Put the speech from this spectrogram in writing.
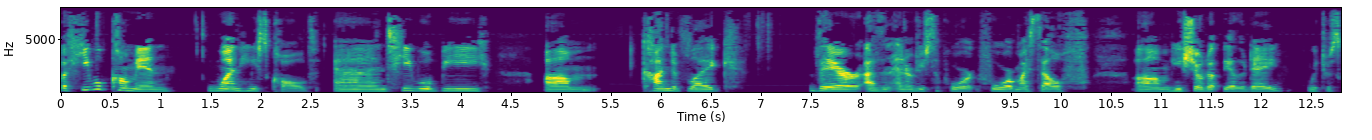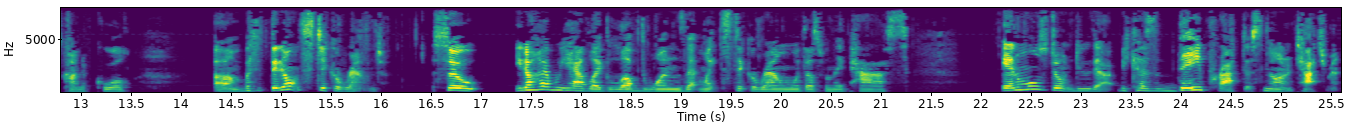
but he will come in when he's called and he will be, um, kind of like there as an energy support for myself. Um, he showed up the other day, which was kind of cool um, but they don't stick around. So, you know how we have like loved ones that might stick around with us when they pass? Animals don't do that because they practice non attachment.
